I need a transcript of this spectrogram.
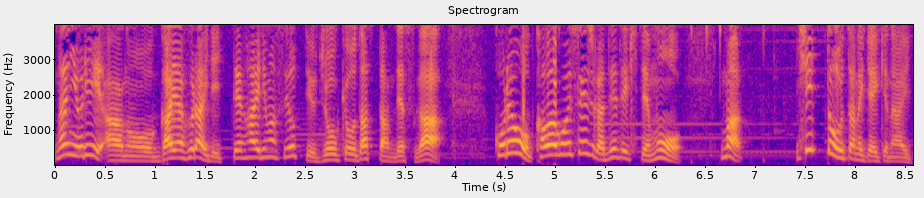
何より、あのー、外野フライで1点入りますよっていう状況だったんですが、これを川越選手が出てきても、まあ、ヒットを打たなきゃいけない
